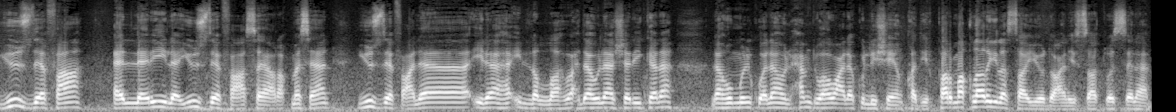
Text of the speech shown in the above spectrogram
yüz defa elleriyle yüz defa sayarak mesela yüz defa la ilahe illallah vahdehu la şerike leh lehu mulk ve lehu'l hamd ve ala kulli şeyin kadir. Parmaklarıyla sayıyordu Aleyhisselatü Vesselam.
